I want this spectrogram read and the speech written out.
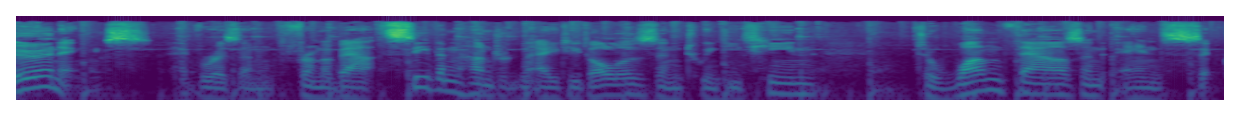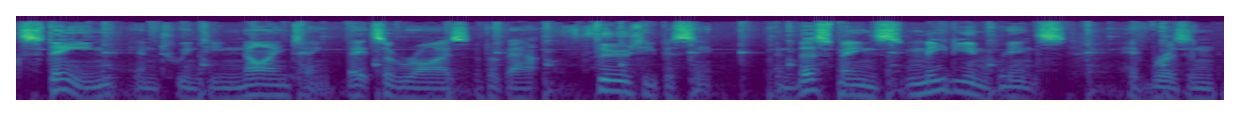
earnings have risen from about $780 in 2010 to 1,016 in 2019. That's a rise of about 30%. And this means median rents have risen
